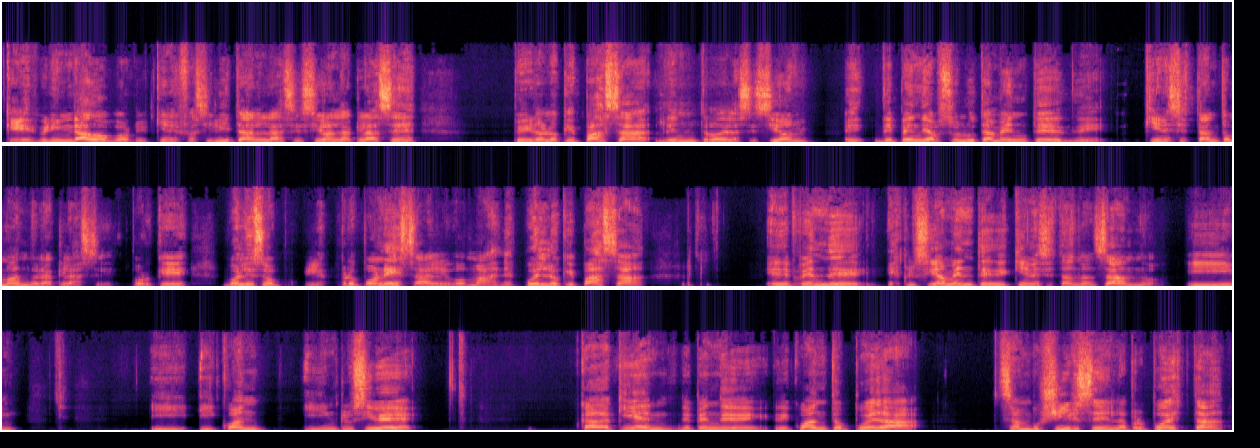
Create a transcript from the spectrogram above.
que es brindado por quienes facilitan la sesión, la clase, pero lo que pasa dentro de la sesión eh, depende absolutamente de quienes están tomando la clase, porque vos les, les proponés algo más, después lo que pasa eh, depende exclusivamente de quienes están danzando y, y, y inclusive cada quien depende de, de cuánto pueda zambullirse en la propuesta,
